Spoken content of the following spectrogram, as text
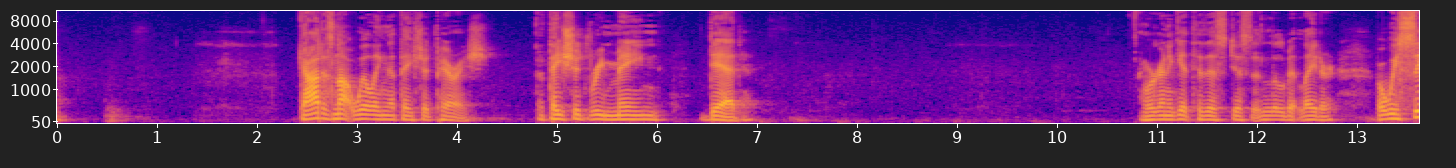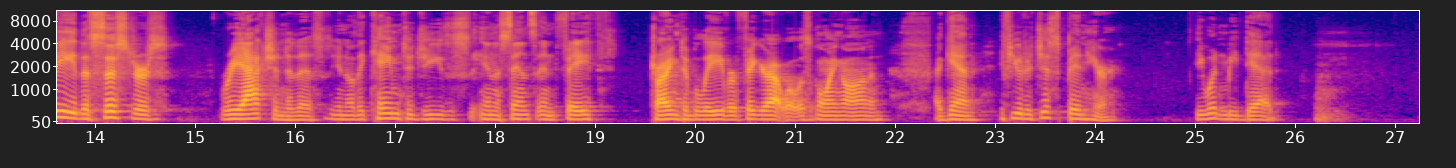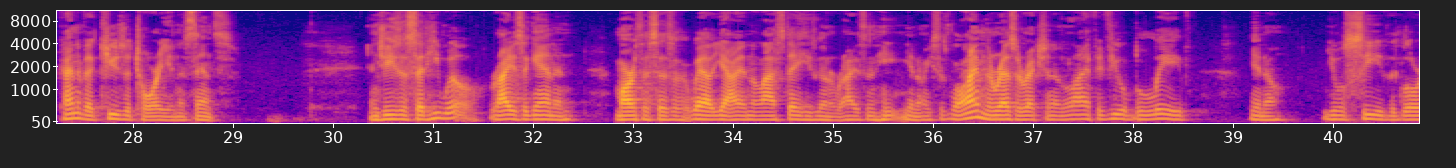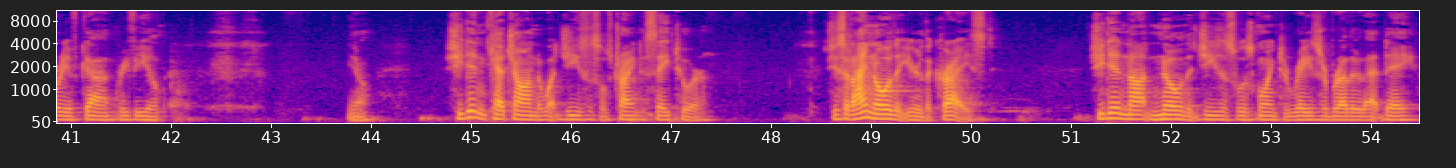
God is not willing that they should perish, that they should remain dead. We're going to get to this just a little bit later. But we see the sisters' reaction to this. You know, they came to Jesus, in a sense, in faith, trying to believe or figure out what was going on. And again, if you'd have just been here, he wouldn't be dead. Kind of accusatory in a sense. And Jesus said, He will rise again. And Martha says, Well, yeah, in the last day he's going to rise. And he, you know, he says, Well, I'm the resurrection and life. If you will believe, you know, you will see the glory of God revealed. You know, she didn't catch on to what Jesus was trying to say to her. She said, I know that you're the Christ. She did not know that Jesus was going to raise her brother that day.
